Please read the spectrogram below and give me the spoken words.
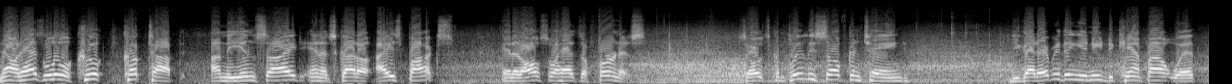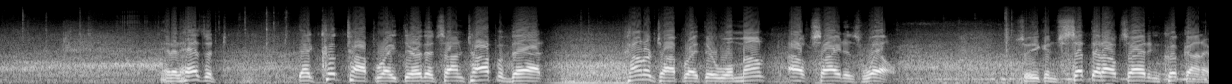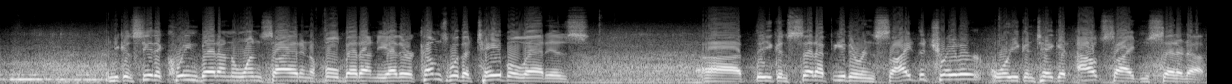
Now it has a little cook cooktop on the inside and it's got an ice box and it also has a furnace. So it's completely self-contained. You got everything you need to camp out with. And it has a that cooktop right there that's on top of that countertop right there will mount outside as well. So you can set that outside and cook on it. And you can see the queen bed on the one side and a full bed on the other. It comes with a table that is uh, that you can set up either inside the trailer or you can take it outside and set it up.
